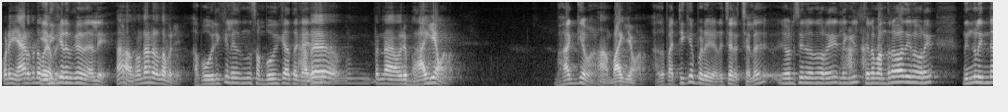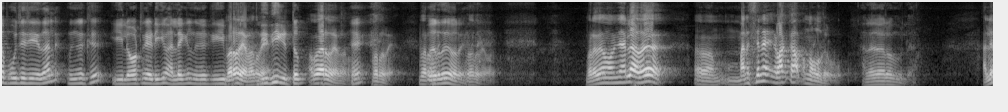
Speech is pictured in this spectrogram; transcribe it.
കോടി ഞാൻ എടുത്തിട്ട് അല്ലേ? ആ സ്വന്തമായിട്ട് എടുത്താൽ പറ്റും അപ്പോൾ ഒരിക്കലും ഇതൊന്നും സംഭവിക്കാത്ത അത് കാര്യം പിന്നെ ഒരു ഭാഗ്യമാണ്. ഭാഗ്യമാണ്. ആ ഭാഗ്യമാണ്. അത് പറ്റിക്കപ്പെടുകയാണ്. ചില ചില ജ്യോത്സ്യർ എന്ന് പറയും ഇല്ലെങ്കിൽ ചില മന്ത്രവാദികൾ പറയും നിങ്ങൾ ഇന്ന പൂജ ചെയ്താൽ നിങ്ങൾക്ക് ഈ ലോട്ടറി അടിക്കും അല്ലെങ്കിൽ നിങ്ങൾക്ക് ഈ നിധി കിട്ടും. വെറുതെ വെറുതെ വെറുതെ വെറുതെ വെറുതെ എന്ന് പറഞ്ഞാൽ അത് മനസ്സിനെ ഇളക്കാം എന്നുള്ളതേ ഉള്ളൂ. അല്ലാതെ വേറെ ഒന്നുമില്ല. അല്ല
